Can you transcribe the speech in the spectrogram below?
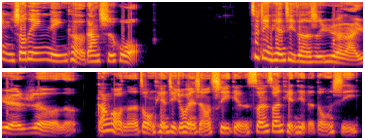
欢迎收听《宁可当吃货》。最近天气真的是越来越热了，刚好呢，这种天气就会很想要吃一点酸酸甜甜的东西。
